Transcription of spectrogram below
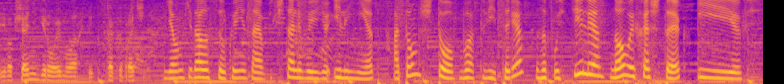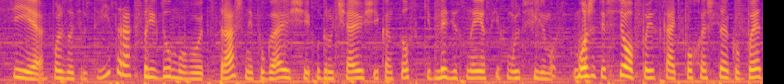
И вообще они герои молодцы, как и врачи. Я вам кидала ссылку, я не знаю, читали вы ее или нет, о том, что в Твиттере запустили новый хэштег, и все пользователи Твиттера придумывают страшные, пугающие, удручающие концовки для диснеевских мультфильмов. Можете все поискать по хэштегу Bad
